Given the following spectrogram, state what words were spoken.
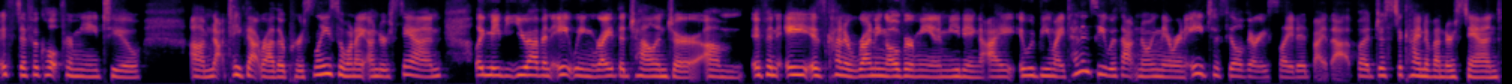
it's difficult for me to um, not take that rather personally. So when I understand, like maybe you have an eight wing, right? The challenger. Um, if an eight is kind of running over me in a meeting, I it would be my tendency without knowing they were an eight to feel very slighted by that. But just to kind of understand,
